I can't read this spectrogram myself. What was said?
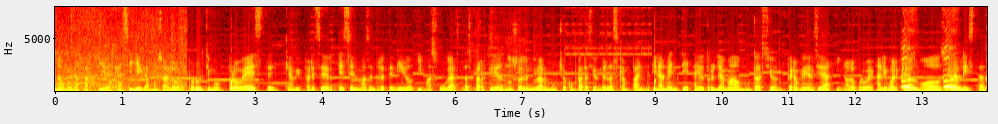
una buena partida, casi llegamos al oro. Por último, probé este, que a mi parecer es el más entretenido y más fugaz. Las partidas no suelen durar mucho a comparación de las campañas. Finalmente hay otro llamado mutación, pero me dio ansiedad y no lo probé. Al igual que los modos realistas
